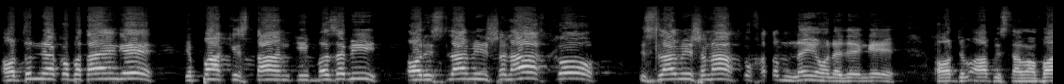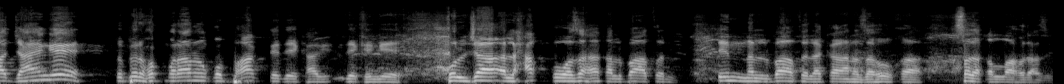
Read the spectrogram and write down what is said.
اور دنیا کو بتائیں گے کہ پاکستان کی مذہبی اور اسلامی شناخت کو اسلامی شناخت کو ختم نہیں ہونے دیں گے۔ اور جب آپ اسلام آباد جائیں گے تو پھر حکمرانوں کو بھاگتے دیکھیں گے۔ قل جاء الحق وزہق الباطل ان الباطل کان زہوقا صدق اللہ العظیم۔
